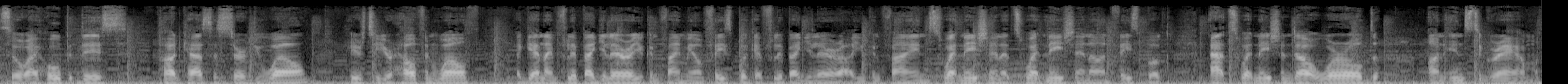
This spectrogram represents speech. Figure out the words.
So i hope this podcast has served you well. Here's to your health and wealth Again, I'm Flip Aguilera. You can find me on Facebook at Flip Aguilera. You can find Sweat Nation at Sweat Nation on Facebook, at sweatnation.world on Instagram,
